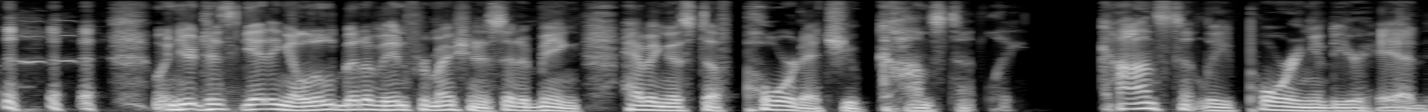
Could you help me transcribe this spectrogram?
when you're just getting a little bit of information instead of being having this stuff poured at you constantly, constantly pouring into your head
